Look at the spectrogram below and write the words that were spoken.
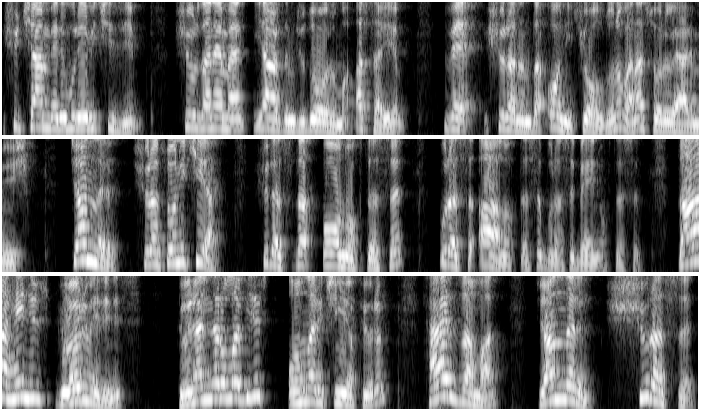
şu çemberi buraya bir çizeyim. Şuradan hemen yardımcı doğrumu atayım. Ve şuranın da 12 olduğunu bana soru vermiş. Canlarım şurası 12 ya. Şurası da O noktası. Burası A noktası, burası B noktası. Daha henüz görmediniz. Görenler olabilir. Onlar için yapıyorum. Her zaman canlarım şurası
